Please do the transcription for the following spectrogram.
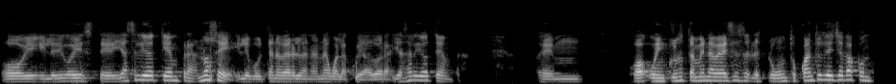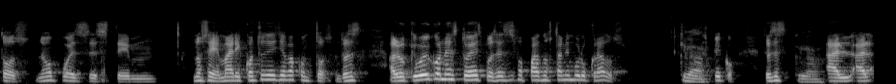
O, y le digo, este, ya ha salido temprano, no sé, y le voltean a ver a la nana o a la cuidadora, ya ha salido temprano. Em, o, o incluso también a veces les pregunto, ¿cuántos días lleva con tos? No, pues, este, mm, no sé, Mari, ¿cuántos días lleva con tos? Entonces, a lo que voy con esto es, pues esos papás no están involucrados, ¿me Claro, explico? Entonces, claro. al- al-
